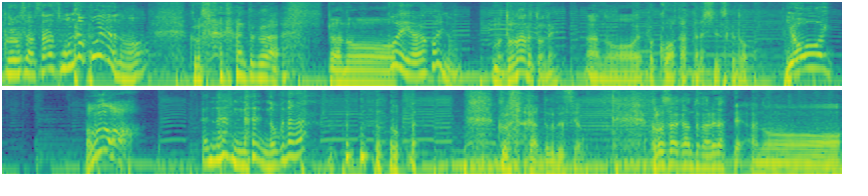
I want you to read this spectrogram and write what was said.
黒沢さんそんな声なの？黒沢監督はあのー声柔らかいの？まあ、怒鳴るとね、あのーやっぱ怖かったらしいですけど。よーい「なんだ!なな信長」黒沢監督ですよ黒沢監督あれだってあの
